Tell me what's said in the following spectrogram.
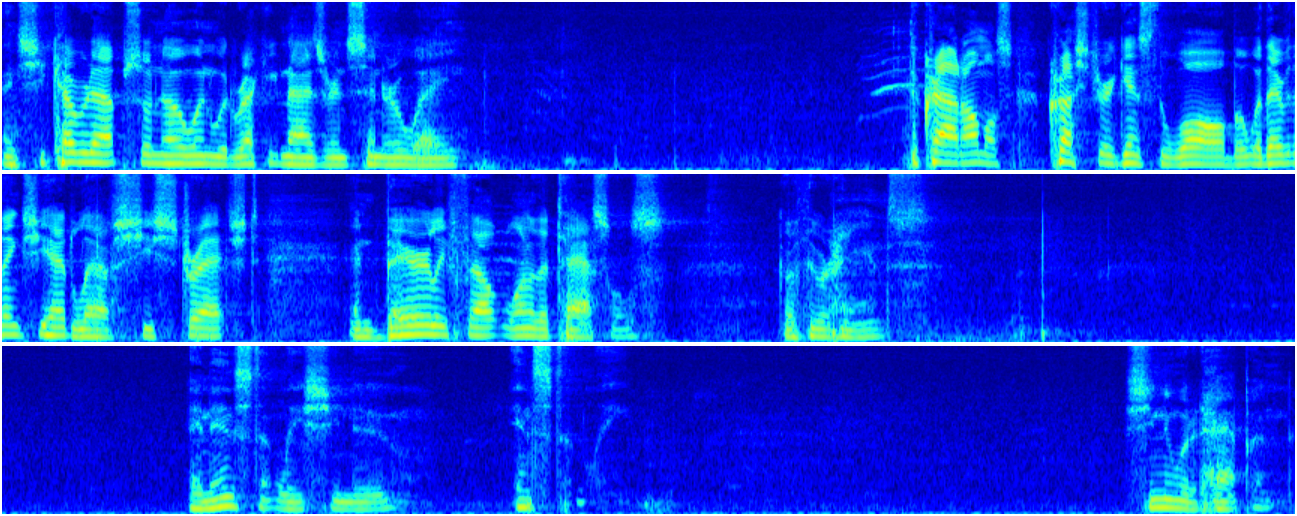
And she covered up so no one would recognize her and send her away. The crowd almost crushed her against the wall, but with everything she had left, she stretched and barely felt one of the tassels go through her hands. And instantly she knew, instantly, she knew what had happened.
